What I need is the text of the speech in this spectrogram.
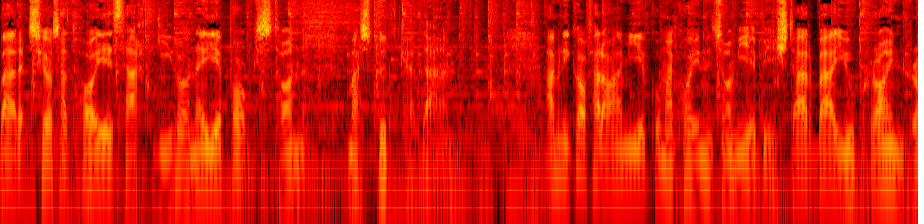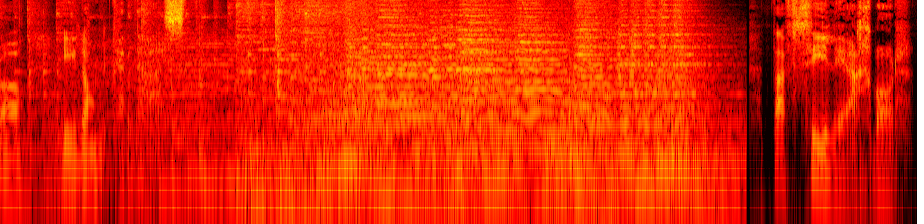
بر سیاست های سختگیرانه پاکستان مسدود کردند. امریکا فراهمی کمک های نظامی بیشتر به یوکراین را اعلام کرده است. تفصیل اخبار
